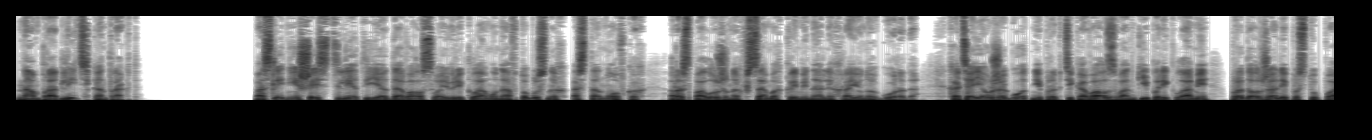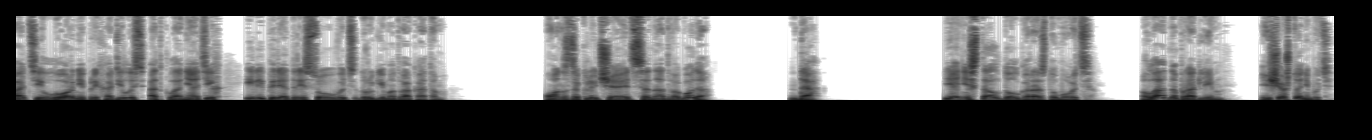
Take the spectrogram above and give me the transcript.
Нам продлить контракт? Последние шесть лет я давал свою рекламу на автобусных остановках, расположенных в самых криминальных районах города. Хотя я уже год не практиковал, звонки по рекламе продолжали поступать, и Лорне приходилось отклонять их или переадресовывать другим адвокатам. Он заключается на два года? Да. Я не стал долго раздумывать. Ладно, продлим. Еще что-нибудь?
